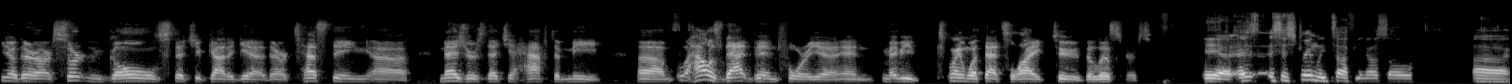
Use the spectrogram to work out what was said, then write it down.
you know there are certain goals that you've got to get. There are testing uh, measures that you have to meet. Um, how has that been for you? And maybe explain what that's like to the listeners. Yeah, it's, extremely tough, you know. So, uh,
